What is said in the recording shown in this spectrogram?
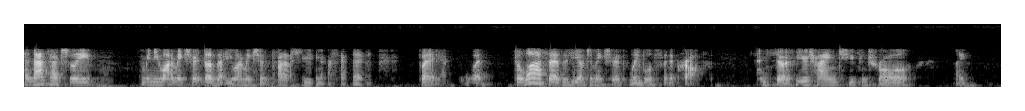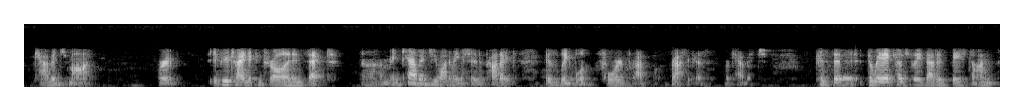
And that's actually I mean you want to make sure it does that. You want to make sure the products you're using are effective. But yeah. what the law says is you have to make sure it's labeled for the crop. And so if you're trying to control like cabbage moth or if you're trying to control an insect um, in cabbage, you want to make sure the product is labeled for bra- brassicas or cabbage. Because the, the way they calculate that is based on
